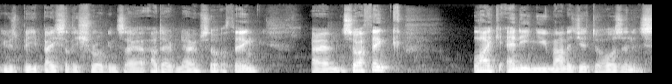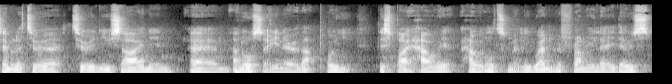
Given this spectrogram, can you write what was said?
he was be basically shrug and say, I don't know, sort of thing. Um, so I think like any new manager does, and it's similar to a to a new signing. Um, and also, you know, at that point, despite how it how it ultimately went with Franny Lee, there was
